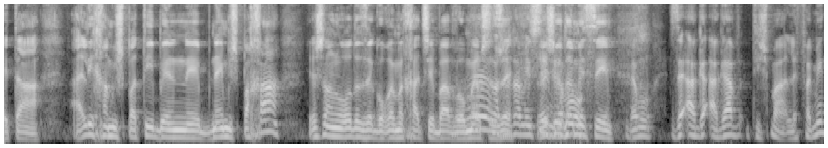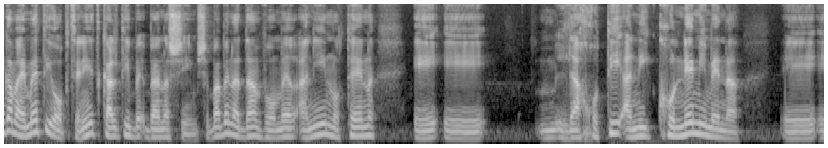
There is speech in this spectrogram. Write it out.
את ההליך המשפטי בין אה, בני משפחה, יש לנו עוד איזה גורם אחד שבא ואומר שזה רשות המיסים. אגב, תשמע, לפעמים גם האמת היא אופציה, אני נתקלתי באנשים, שבא בן אדם ואומר, אני נותן אה, אה, לאחותי, אני קונה ממנה. אה, אה,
